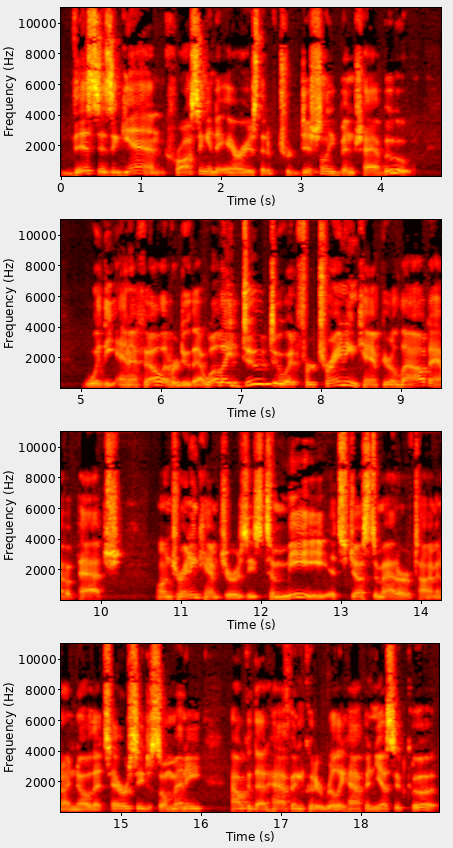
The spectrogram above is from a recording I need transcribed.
This is again crossing into areas that have traditionally been taboo. Would the NFL ever do that? Well, they do do it for training camp. You're allowed to have a patch on training camp jerseys. To me, it's just a matter of time. And I know that's heresy to so many. How could that happen? Could it really happen? Yes, it could.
